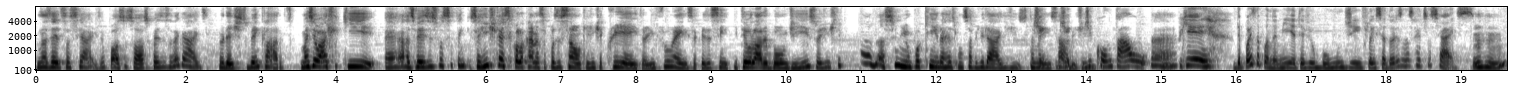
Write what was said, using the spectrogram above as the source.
nas redes sociais. Eu posto só as coisas legais. Eu deixo isso bem claro. Mas eu acho que, é, às vezes, você tem que- Se a gente quer se colocar nessa posição, que a gente é creator, influencer, coisa assim, e ter o lado bom disso, a gente tem que assumir um pouquinho da responsabilidade disso também, de, sabe? De, de contar o. É. Porque depois da pandemia teve o boom de influenciadores nas redes sociais. Uhum.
